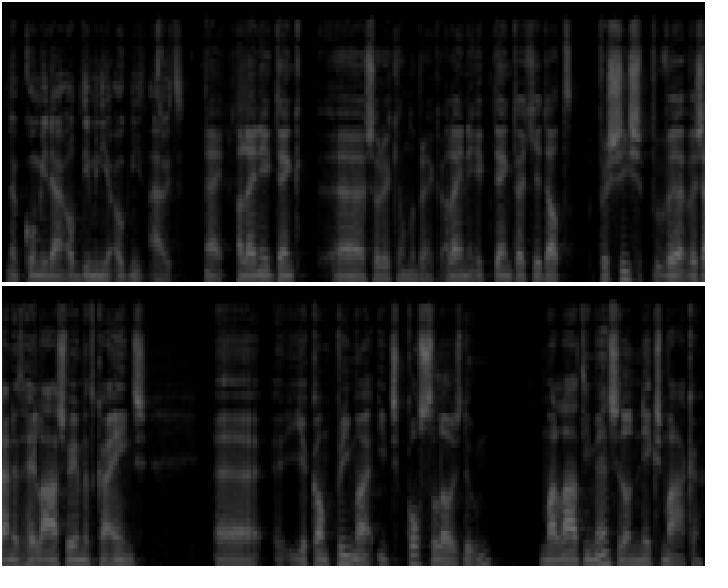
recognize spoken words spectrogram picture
dan kom je daar op die manier ook niet uit. Nee, alleen ik denk... eh, sorry, ik je onderbreek. Alleen ik denk dat je dat precies... We, we zijn het helaas weer met elkaar eens. Eh, je kan prima iets kosteloos doen... maar laat die mensen dan niks maken.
